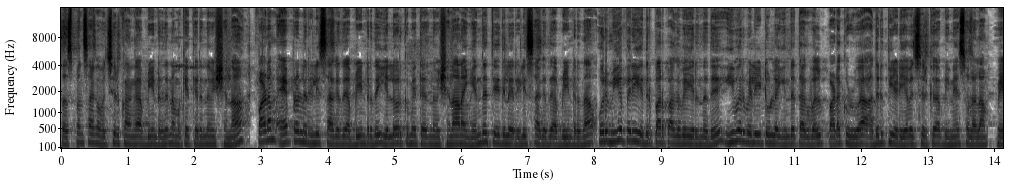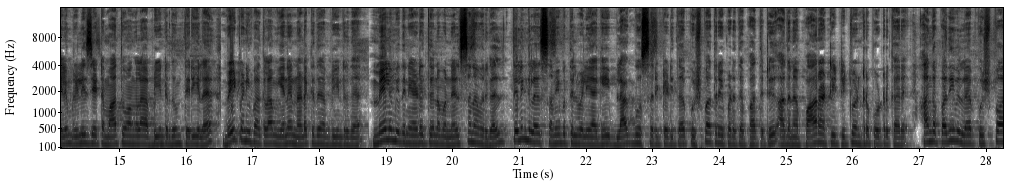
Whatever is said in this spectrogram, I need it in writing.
சஸ்பென்ஸாக வச்சிருக்காங்க அப்படின்றது நமக்கே தெரிந்த விஷயம் தான் படம் ஏப்ரலில் ரிலீஸ் ஆகுது அப்படின்றது எல்லோருக்குமே தெரிந்த விஷயம் தான் ஆனால் எந்த தேதியில் ரிலீஸ் ஆகுது அப்படின்றது தான் ஒரு மிகப்பெரிய எதிர்பார்ப்பாகவே இருந்தது. இவர் வெளியிட்டுள்ள இந்த தகவல் படக்குழுவை அதிருப்தி அடைய வச்சிருக்கு அப்படின்னே சொல்லலாம். மேலும் ரிலீஸ் டேட்டை மாற்றுவாங்களா அப்படின்றதும் தெரியல. வெயிட் பண்ணி பார்க்கலாம் என்ன நடக்குது அப்படின்றத. மேலும் இதனை அடுத்து நம்ம நெல்சன் அவர்கள் தெலுங்குல சமீபத்தில் வெளியாகி பிளாக் போஸ் சரிட்டடித்த புஷ்பா திரைப்படத்தை பார்த்துட்டு அதனை பாராட்டி ட்விட் ஒன்று போட்டிருக்காரு. அந்த பதிவில் புஷ்பா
